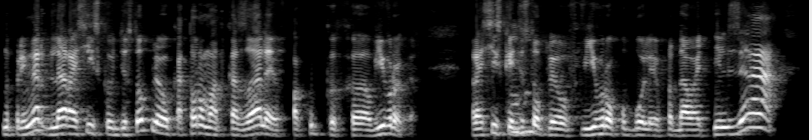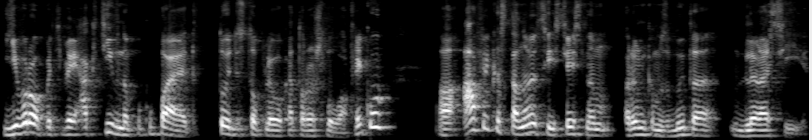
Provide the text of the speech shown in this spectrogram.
например, для российского дистоплива, которому отказали в покупках в Европе. Российское mm-hmm. дистопливо в Европу более продавать нельзя. Европа теперь активно покупает то дистопливо, которое шло в Африку. Африка становится естественным рынком сбыта для России.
